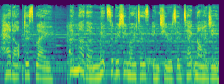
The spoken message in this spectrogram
Head-up display, another Mitsubishi Motors intuitive technology.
